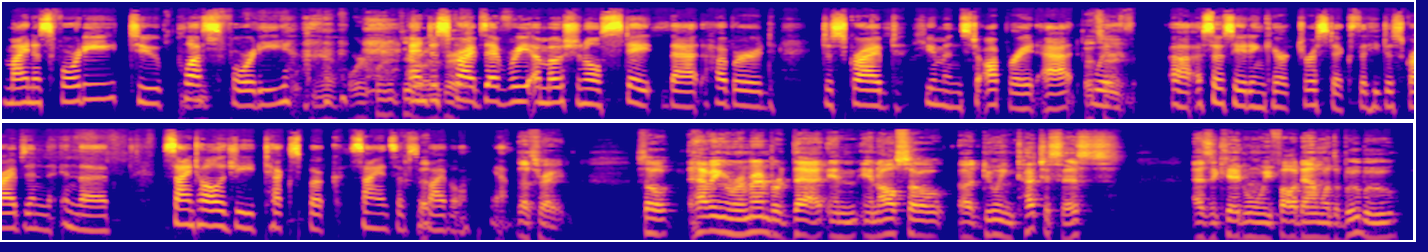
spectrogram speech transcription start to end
minus 40 to plus 40 yeah, 40 and describes right. every emotional state that Hubbard described humans to operate at that's with right. uh, associating characteristics that he describes in in the Scientology textbook, Science of Survival. That, yeah. That's right. So having remembered that and, and also uh, doing touch assists as a kid when we fall down with a boo boo,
